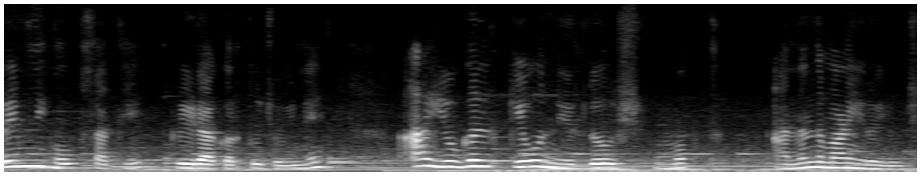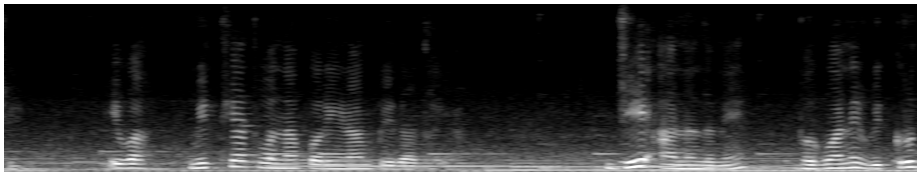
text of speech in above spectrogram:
પ્રેમની હોપ સાથે ક્રીડા કરતું જોઈને આ યુગલ કેવો નિર્દોષ, મુક્ત, આનંદ માણી રહ્યું છે. એવા મિથ્યાત્વના પરિણામ પેદા થયા. જે આનંદને ભગવાને વિકૃત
